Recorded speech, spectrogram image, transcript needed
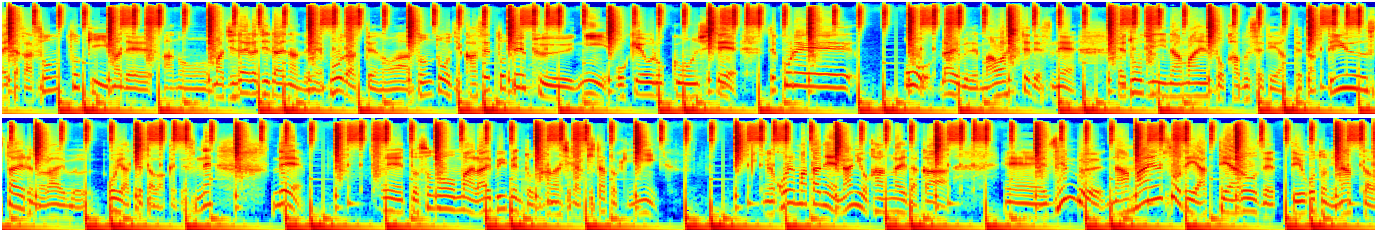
えたかその時まであの、まあ、時代が時代なんでねボーダーっていうのはその当時カセットテープにオケを録音してでこれをライブで回してですね同時に生演奏をかぶせてやってたっていうスタイルのライブをやってたわけですね。でえーと、その、まあ、ライブイベントの話が来た時にこれまたね何を考えたか、えー、全部生演奏でやってやろうぜっていうことになったわ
